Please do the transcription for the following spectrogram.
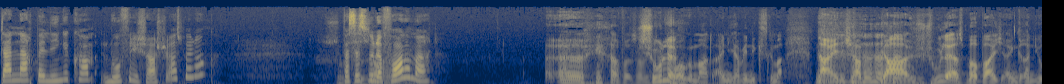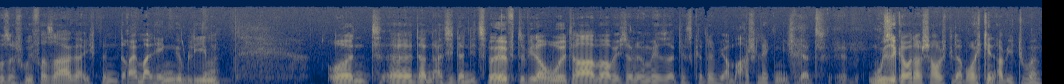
dann nach Berlin gekommen, nur für die Schauspielausbildung? Was hast du davor gemacht? Äh, ja, was habe ich Schule. davor gemacht? Eigentlich habe ich nichts gemacht. Nein, ich habe, ja, Schule erstmal war ich ein grandioser Schulversager. Ich bin dreimal hängen geblieben. Und äh, dann, als ich dann die Zwölfte wiederholt habe, habe ich dann irgendwie gesagt, jetzt könnt ihr mir am Arsch lecken. Ich werde äh, Musiker oder Schauspieler, brauche ich kein Abitur.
